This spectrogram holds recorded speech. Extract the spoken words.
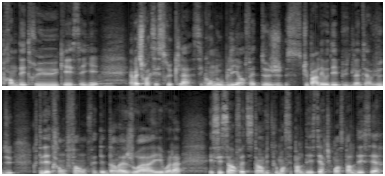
prendre des trucs et essayer. Et en fait, je crois que c'est ce truc-là, c'est qu'on oublie en fait de. Tu parlais au début de l'interview du côté d'être enfant, en fait, d'être dans la joie et voilà. Et c'est ça, en fait. Si tu as envie de commencer par le dessert, tu commences par le dessert.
